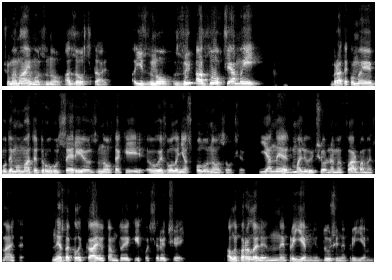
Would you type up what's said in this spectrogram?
що ми маємо знов Азовсталь. І знов з азовцями. Братику, ми будемо мати другу серію знов таки визволення з полону азовців. Я не малюю чорними фарбами, знаєте, не закликаю там до якихось речей. Але паралелі неприємні, дуже неприємні.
